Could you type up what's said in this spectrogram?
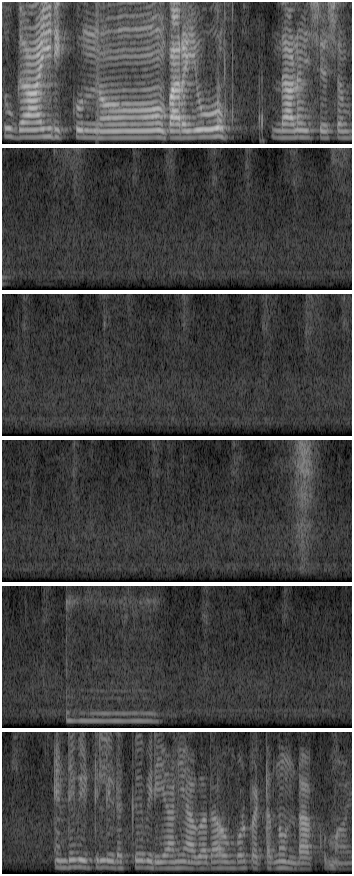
സുഖായിരിക്കുന്നു? പറയൂ. എന്താണ് വിശേഷം? എന്റെ വീട്ടിൽ ഇടയ്ക്ക് ബിരിയാണി ആകാതാവുമ്പോൾ പെട്ടെന്ന് ഉണ്ടാക്കുമായ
